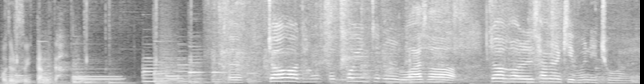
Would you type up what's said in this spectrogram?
얻을 수 있답니다. 그 저거 담고 포인트를 모아서 저거를 사면 기분이 좋아요.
